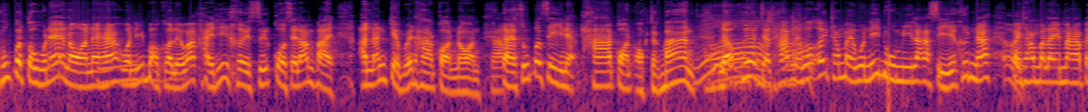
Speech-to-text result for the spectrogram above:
ทุกประตูแน่นอนนะฮะวันนี้บอกก่อนเลยว่าใครที่เคยซื้อโกเซรั่มไป อันนั้นเก็บไว้ทาก่อนนอน ครับแต่ซูเปอร์ซีเนี่ยทาก่อนออกจากบ้าน แล้วเพื่อนจะทักเลยว่าเอ้ยทำไมวันนี้ดูมีราศีขึ้นนะ ไปทำอะไรมาไป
